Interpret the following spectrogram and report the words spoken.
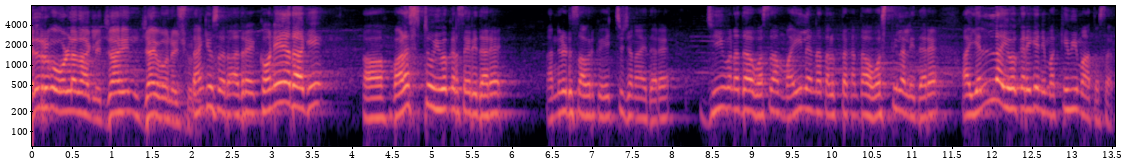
ಎಲ್ರಿಗೂ ಒಳ್ಳೇದಾಗ್ಲಿ. ಜೈ ಹಿಂದ್ ಜೈ ಭುವನೇಶ್ವರ್. ಥ್ಯಾಂಕ್ ಯು ಸರ್ ಆದರೆ ಕೊನೆಯದಾಗಿ ಆ, ಬಹಳಷ್ಟು ಯುವಕರು ಸೇರಿದ್ದಾರೆ. ಹನ್ನೆರಡು ಸಾವಿರಕ್ಕೂ ಹೆಚ್ಚು ಜನ ಇದ್ದಾರೆ. ಜೀವನದ ಹೊಸ ಮೈಲನ್ನು ತಲುಪ್ತಕ್ಕಂಥ ಹೊಸ್ತಿಲಲ್ಲಿದ್ದಾರೆ ಆ ಎಲ್ಲ ಯುವಕರಿಗೆ ನಿಮ್ಮ ಕಿವಿ ಮಾತು ಸರ್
